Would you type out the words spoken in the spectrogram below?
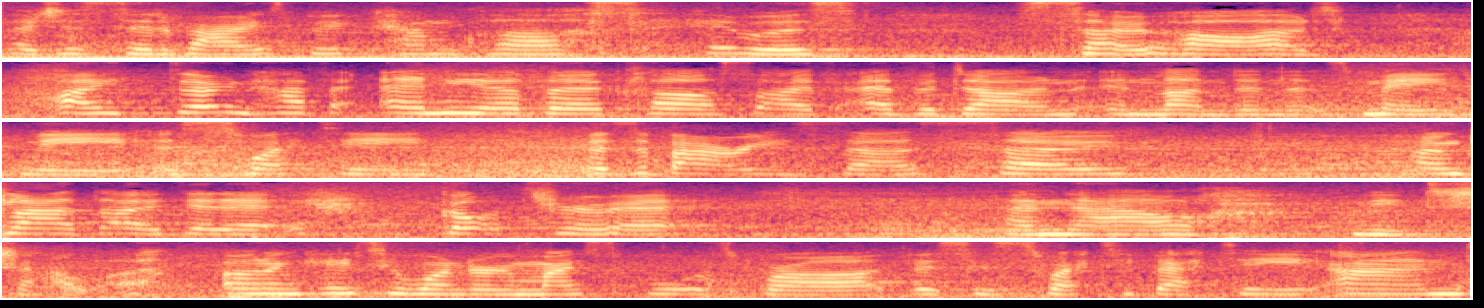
I just did a Barry's boot camp class. It was so hard. I don't have any other class I've ever done in London that's made me as sweaty as a Barry's does. So I'm glad that I did it, got through it, and now I need to shower. Oh, and in case you're wondering, my sports bra, this is Sweaty Betty, and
